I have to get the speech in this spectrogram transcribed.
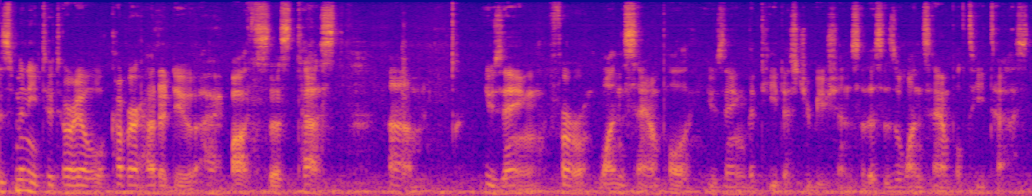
This mini tutorial will cover how to do a hypothesis test um, using for one sample using the t-distribution. So this is a one sample t-test.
